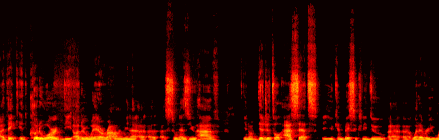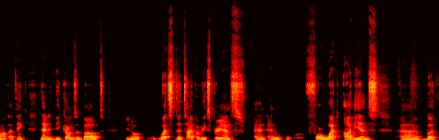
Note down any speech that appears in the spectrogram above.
i think it could work the other way around. I mean I, I, as soon as you have you know digital assets you can basically do uh, uh, whatever you want. I think then it becomes about you know what's the type of experience and and for what audience. Uh, but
